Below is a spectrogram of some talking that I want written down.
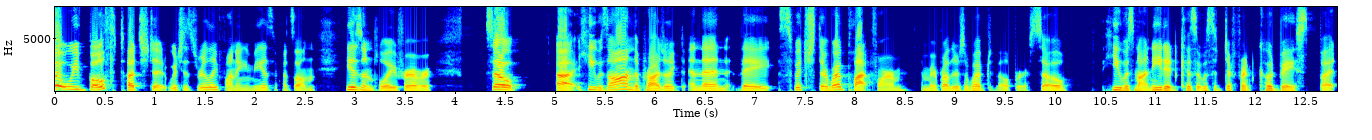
So we both touched it, which is really funny. Me as a consultant, he is an employee forever. So uh, he was on the project and then they switched their web platform and my brother's a web developer. So he was not needed because it was a different code base, but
